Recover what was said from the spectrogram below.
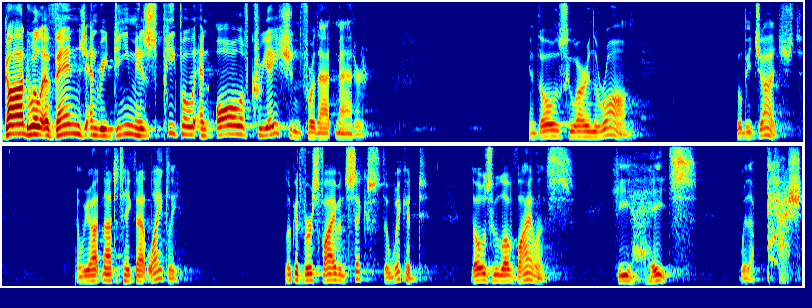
God will avenge and redeem his people and all of creation for that matter. And those who are in the wrong will be judged. And we ought not to take that lightly. Look at verse 5 and 6. The wicked, those who love violence, he hates with a passion.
